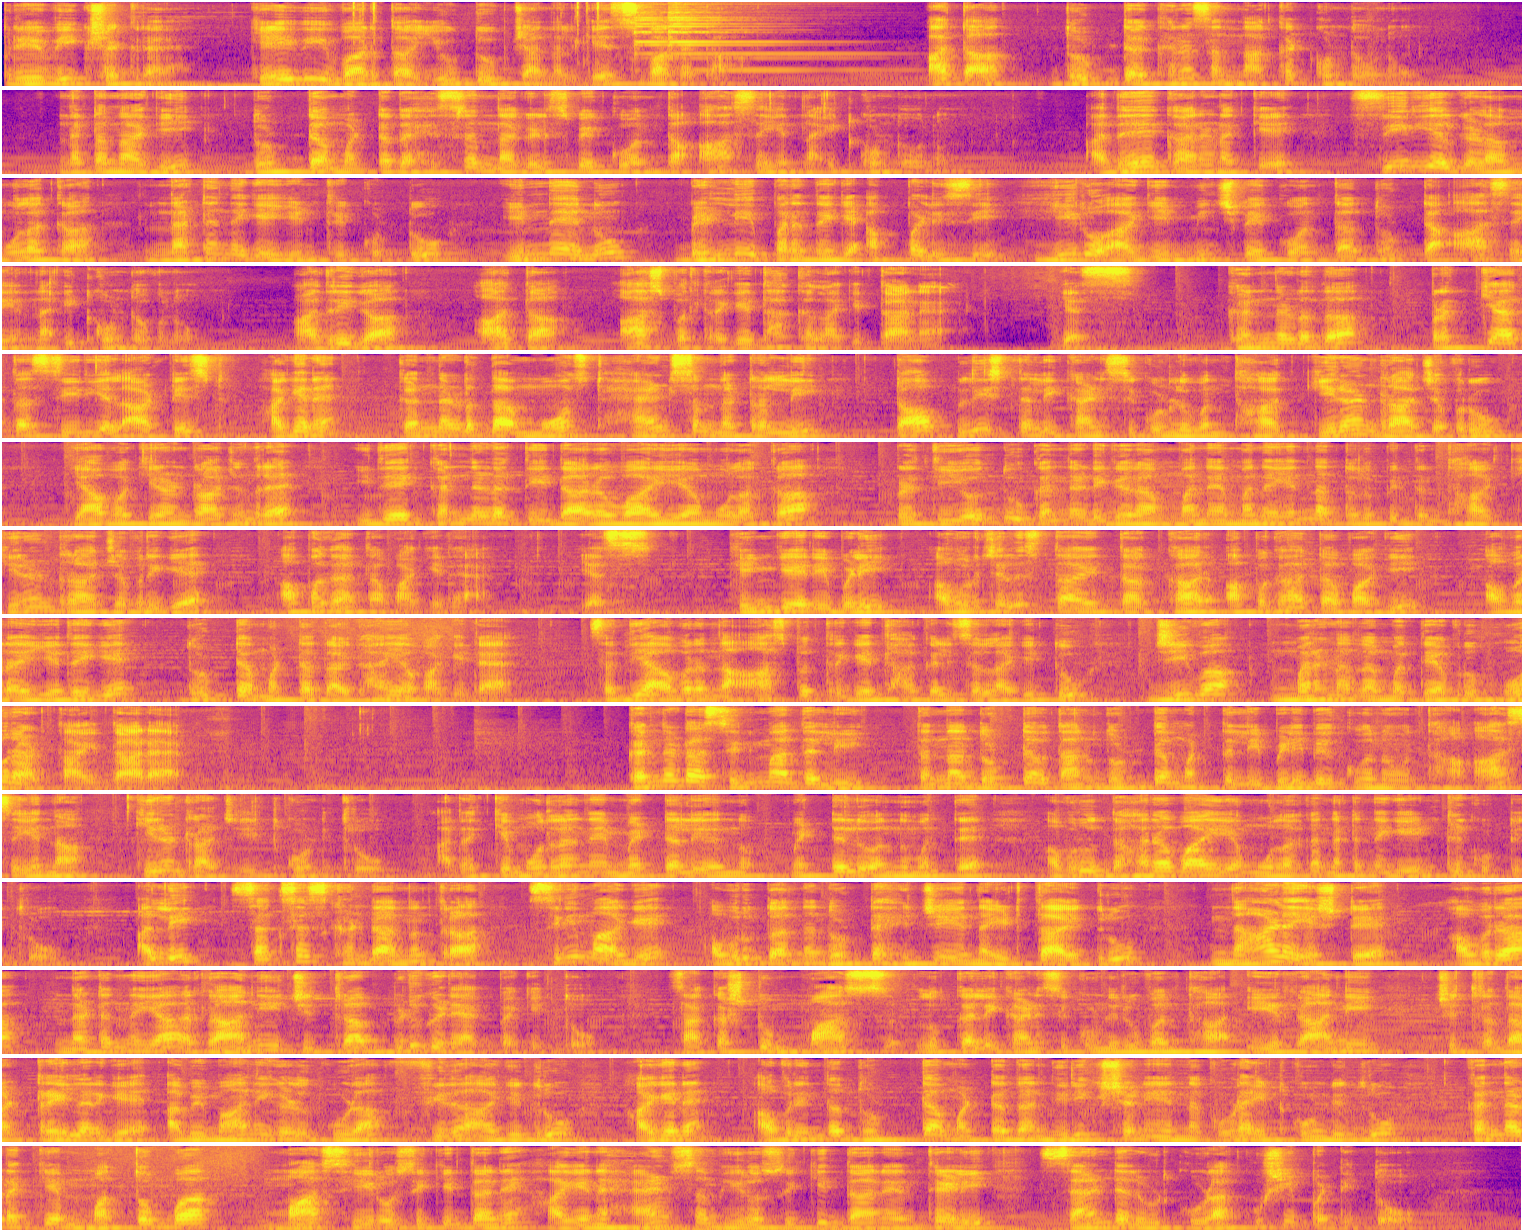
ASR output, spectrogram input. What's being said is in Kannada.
ಪ್ರಿಯ ವೀಕ್ಷಕರೇ, ಕೆ ವಿ ವಾರ್ತಾ ಯೂಟ್ಯೂಬ್ ಚಾನಲ್ಗೆ ಸ್ವಾಗತ. ಆತ ದೊಡ್ಡ ಕನಸನ್ನ ಕಟ್ಕೊಂಡವನು. ನಟನಾಗಿ ದೊಡ್ಡ ಮಟ್ಟದ ಹೆಸರನ್ನ ಗಳಿಸಬೇಕು ಅಂತ ಆಸೆಯನ್ನ ಇಟ್ಕೊಂಡವನು. ಅದೇ ಕಾರಣಕ್ಕೆ ಸೀರಿಯಲ್ಗಳ ಮೂಲಕ ನಟನೆಗೆ ಎಂಟ್ರಿ ಕೊಟ್ಟು ಇನ್ನೇನು ಬೆಳ್ಳಿ ಪರದೆಗೆ ಅಪ್ಪಳಿಸಿ ಹೀರೋ ಆಗಿ ಮಿಂಚಬೇಕು ಅಂತ ದೊಡ್ಡ ಆಸೆಯನ್ನ ಇಟ್ಕೊಂಡವನು. ಆದ್ರೀಗ ಆತ ಆಸ್ಪತ್ರೆಗೆ ದಾಖಲಾಗಿದ್ದಾನೆ. ಎಸ್. ಕನ್ನಡದ ಪ್ರಖ್ಯಾತ ಸೀರಿಯಲ್ ಆರ್ಟಿಸ್ಟ್, ಹಾಗೇನೆ ಕನ್ನಡದ ಮೋಸ್ಟ್ ಹ್ಯಾಂಡ್ಸಮ್ ನಟರಲ್ಲಿ ಟಾಪ್ ಲಿಸ್ಟ್ನಲ್ಲಿ ಕಾಣಿಸಿಕೊಳ್ಳುವಂತಹ ಕಿರಣ್ ರಾಜ್ ಅವರು. ಯಾವ ಕಿರಣ್ ರಾಜ್ ಅಂದರೆ, ಇದೇ ಕನ್ನಡತಿ ಧಾರಾವಾಹಿಯ ಮೂಲಕ ಪ್ರತಿಯೊಂದು ಕನ್ನಡಿಗರ ಮನೆ ಮನೆಯನ್ನು ತಲುಪಿದ್ದಂತಹ ಕಿರಣ್ ರಾಜ್ ಅವರಿಗೆ ಅಪಘಾತವಾಗಿದೆ. ಎಸ್ ಹಿಂಗೇರಿ ಬಳಿ ಅವರು ಚಲಿಸ್ತಾ ಇದ್ದ ಕಾರ್ ಅಪಘಾತವಾಗಿ ಅವರ ಎದೆಗೆ ದೊಡ್ಡ ಮಟ್ಟದ ಗಾಯವಾಗಿದೆ. ಸದ್ಯ ಅವರನ್ನ ಆಸ್ಪತ್ರೆಗೆ ದಾಖಲಿಸಲಾಗಿದ್ದು, ಜೀವ ಮರಣದ ಮಧ್ಯೆ ಅವರು ಹೋರಾಡ್ತಾ ಇದ್ದಾರೆ. ಕನ್ನಡ ಸಿನಿಮಾದಲ್ಲಿ ತನ್ನ ದೊಡ್ಡ, ತಾನು ದೊಡ್ಡ ಮಟ್ಟದಲ್ಲಿ ಬೆಳಿಬೇಕು ಅನ್ನುವಂತಹ ಆಸೆಯನ್ನ ಕಿರಣ್ ರಾಜ್ ಇಟ್ಕೊಂಡಿದ್ರು. ಅದಕ್ಕೆ ಮೊದಲನೇ ಮೆಟ್ಟಲು ಅನ್ನು, ಮೆಟ್ಟಲು ಅನ್ನುವಂತೆ ಅವರು ಧಾರಾವಾಹಿಯ ಮೂಲಕ ನಟನೆಗೆ ಎಂಟ್ರಿ ಕೊಟ್ಟಿದ್ರು. ಅಲ್ಲಿ ಸಕ್ಸಸ್ ಕಂಡ ನಂತರ ಸಿನಿಮಾಗೆ ಅವರು ತನ್ನ ದೊಡ್ಡ ಹೆಜ್ಜೆಯನ್ನ ಇಡ್ತಾ ಇದ್ರು. ನಾಳೆಯಷ್ಟೇ ಅವರ ನಟನೆಯ ರಾಣಿ ಚಿತ್ರ ಬಿಡುಗಡೆ ಆಗಬೇಕಿತ್ತು. ಸಾಕಷ್ಟು ಮಾಸ್ ಲುಕ್ಕಲ್ಲಿ ಕಾಣಿಸಿಕೊಂಡಿರುವಂತಹ ಈ ರಾಣಿ ಚಿತ್ರದ ಟ್ರೈಲರ್ಗೆ ಅಭಿಮಾನಿಗಳು ಕೂಡ ಫಿದಾ ಆಗಿದ್ರು. ಹಾಗೆಯೇ ಅವರಿಂದ ದೊಡ್ಡ ಮಟ್ಟದ ನಿರೀಕ್ಷಣೆಯನ್ನು ಕೂಡ ಇಟ್ಕೊಂಡಿದ್ರು. ಕನ್ನಡಕ್ಕೆ ಮತ್ತೊಬ್ಬ ಮಾಸ್ ಹೀರೋ ಸಿಕ್ಕಿದ್ದಾನೆ, ಹಾಗೇನೆ ಹ್ಯಾಂಡ್ಸಮ್ ಹೀರೋ ಸಿಕ್ಕಿದ್ದಾನೆ ಅಂಥೇಳಿ ಸ್ಯಾಂಡಲ್ವುಡ್ ಕೂಡ ಖುಷಿ ಪಟ್ಟಿತ್ತು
